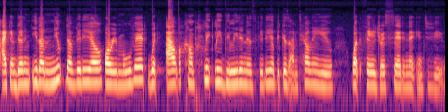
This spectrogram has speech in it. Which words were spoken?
I can then either mute the video or remove it without completely deleting this video because I'm telling you what Phaedra said in the interview.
